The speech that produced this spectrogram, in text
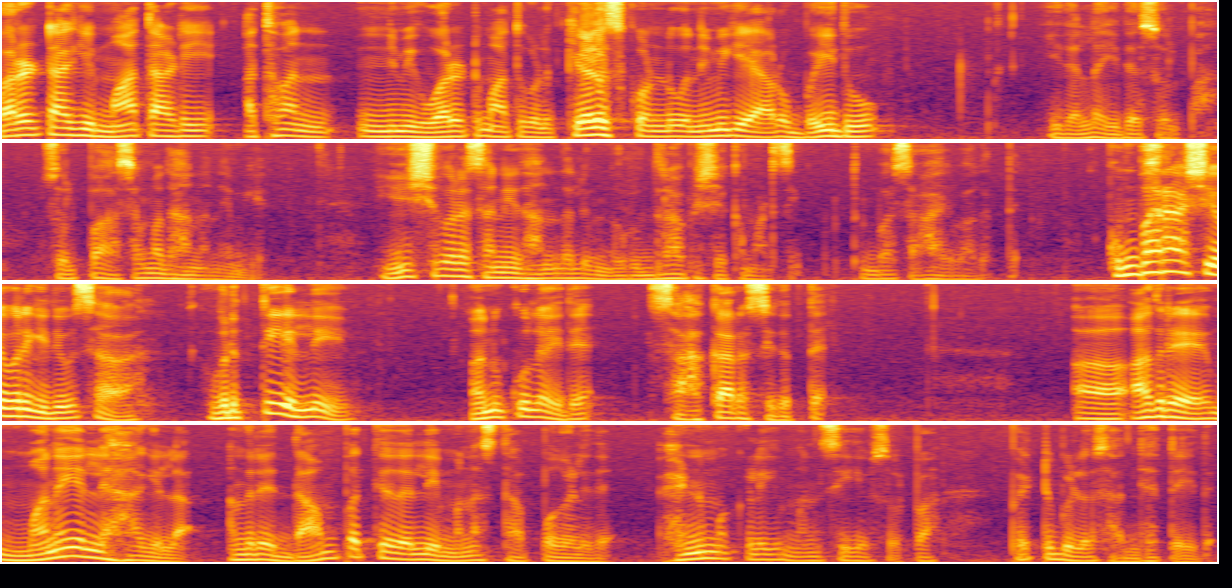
ಒರಟಾಗಿ ಮಾತಾಡಿ ಅಥವಾ ನಿಮಗೆ ಒರಟು ಮಾತುಗಳು ಕೇಳಿಸ್ಕೊಂಡು ನಿಮಗೆ ಯಾರೋ ಬೈದು, ಇದೆಲ್ಲ ಇದೆ ಸ್ವಲ್ಪ ಸ್ವಲ್ಪ ಅಸಮಾಧಾನ ನಿಮಗೆ. ಈಶ್ವರ ಸನ್ನಿಧಾನದಲ್ಲಿ ಒಂದು ರುದ್ರಾಭಿಷೇಕ ಮಾಡಿಸಿ, ತುಂಬ ಸಹಾಯವಾಗುತ್ತೆ. ಕುಂಭರಾಶಿಯವರಿಗೆ ದಿವಸ ವೃತ್ತಿಯಲ್ಲಿ ಅನುಕೂಲ ಇದೆ, ಸಹಕಾರ ಸಿಗುತ್ತೆ. ಆದರೆ ಮನೆಯಲ್ಲಿ ಹಾಗಿಲ್ಲ. ಅಂದರೆ ದಾಂಪತ್ಯದಲ್ಲಿ ಮನಸ್ತಾಪಗಳಿದೆ. ಹೆಣ್ಣುಮಕ್ಕಳಿಗೆ ಮನಸ್ಸಿಗೆ ಸ್ವಲ್ಪ ಪೆಟ್ಟು ಬೀಳೋ ಸಾಧ್ಯತೆ ಇದೆ.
